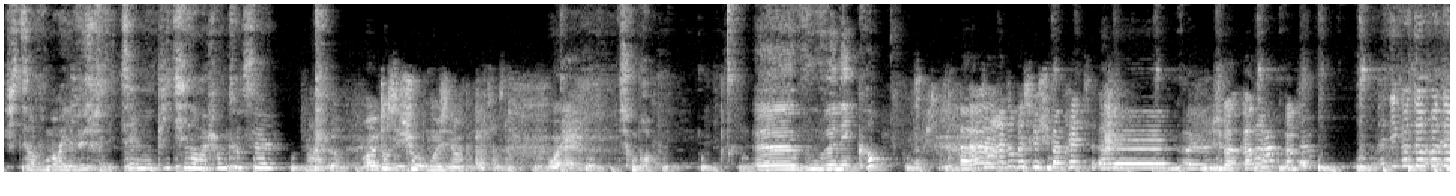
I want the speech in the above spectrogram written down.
Putain, vous m'auriez vu, je faisais tellement pitié dans ma chambre toute seule. Ah, bah. En même temps, c'est chaud, moi j'ai un peu peur de faire ça. Ouais, je comprends. Euh, vous venez quand? Euh, Attends, attends, parce que je suis pas prête. Euh, euh je vais... 25 25 Vas-y, photo, photo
